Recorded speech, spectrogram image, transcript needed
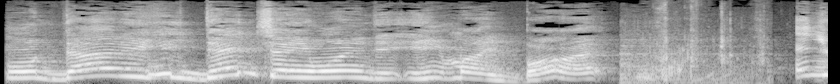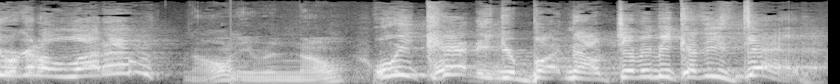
Well, Daddy, he did say he wanted to eat my butt. And you were gonna let him? I don't even know. Well, he can't eat your butt now, Jimmy, because he's dead.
